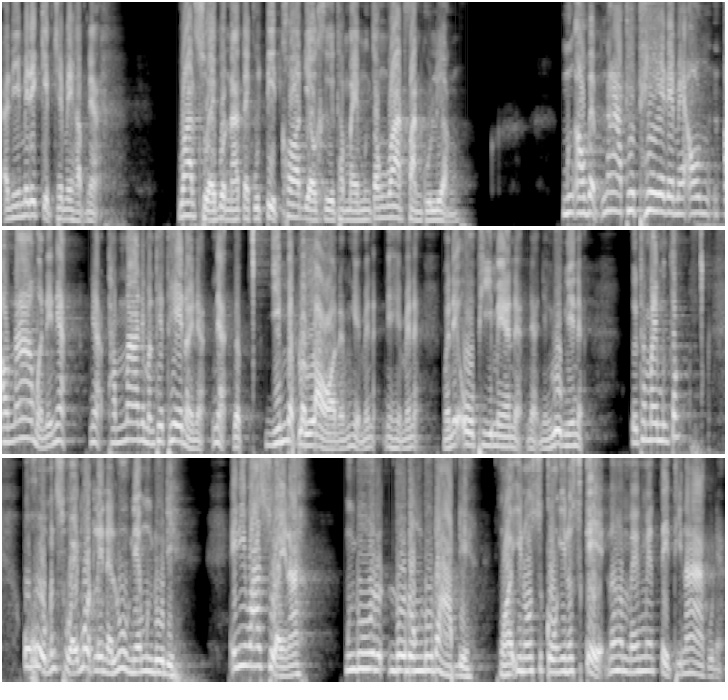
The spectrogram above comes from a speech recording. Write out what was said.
อันนี้ไม่ได้เก็บใช่ไหมครับ เนี่ย วาดสวยบนนะ แต่กูติดข้อเดียวคือทำไมมึงต้องวาดฟันกูเหลือง มึงเอาแบบหน้าเท่ๆได้ไหมเอาเอาหน้าเหมือนในเนี่ยเนี่ยทำหน้าที่มันเท่ๆหน่อยเนี่ยเนี่ยแบบยิ้มแบบหล่อๆเนี่ยมึงเห็นไหมเนี่ยเห็นไหมเนี่ยเหมือนในโอพีแมนเนี่ยเนี่ยอย่างรูปนี้เนี่ยเออทำไมมึงต้อง โอ้โห มันสวยหมดเลยเนี่ยรูปเนี้ยมึงดูดิไอ้นี่วาดสวยนะ มึงดูดูดงดูดาบดิ หัวอินโนสโกงอินโนสเกะแล้วทำไมแม่งติดที่หน้ากูเนี่ย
